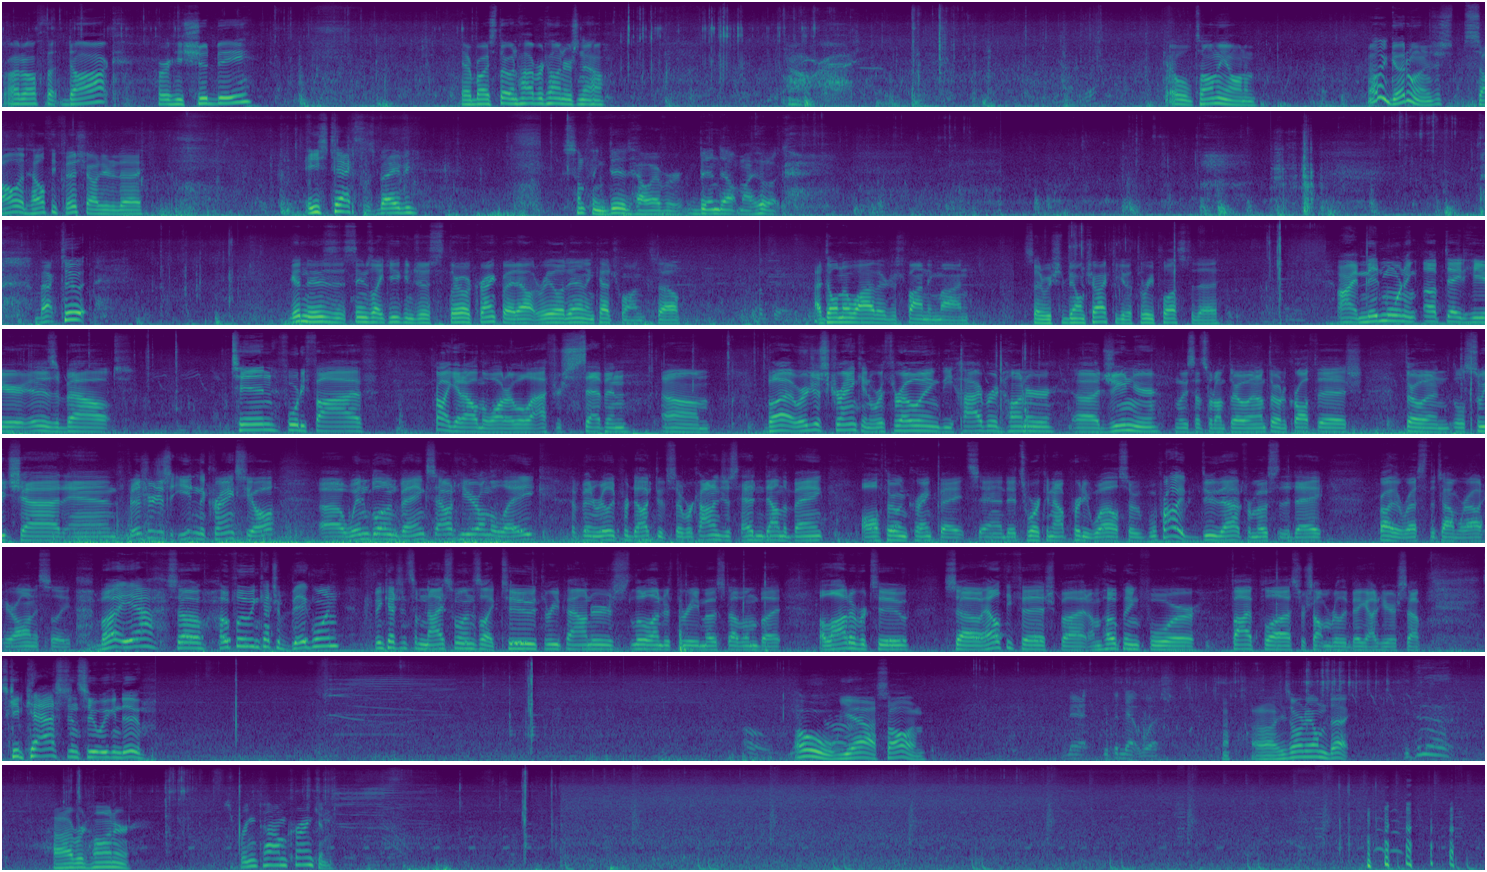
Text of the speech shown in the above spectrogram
Right off that dock where he should be. Everybody's throwing hybrid hunters now. All right. Got a little tummy on him. Another good one. Just solid, healthy fish out here today. East Texas, baby. Something did, however, bend out my hook. Back to it. Good news it seems like you can just throw a crankbait out, reel it in, and catch one. So I don't know why they're just finding mine. So we should be on track to get a three plus today. All right, mid-morning update here. It is about 10:45. Probably get out on the water a little after seven. Um, but we're just cranking. We're throwing the Hybrid Hunter uh, Junior. At least that's what I'm throwing. I'm throwing a crawfish, throwing little sweet shad, and fish are just eating the cranks, y'all. Uh, wind-blown banks out here on the lake have been really productive. So we're kind of just heading down the bank, all throwing crankbaits, and it's working out pretty well. So we'll probably do that for most of the day probably the rest of the time we're out here honestly but yeah so hopefully we can catch a big one been catching some nice ones like two three pounders a little under three most of them but a lot over two so healthy fish but i'm hoping for five plus or something really big out here so let's keep casting see what we can do Oh, yes, oh yeah i saw him Net. Get the net, Wes. uh, he's already on the deck Get the net. hybrid hunter springtime cranking Oh! Oh!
